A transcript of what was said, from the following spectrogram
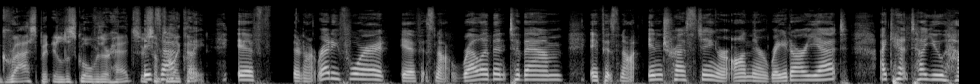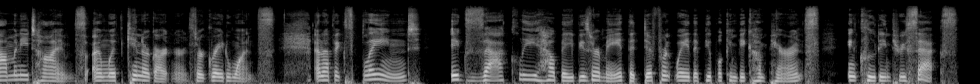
grasp it, it'll just go over their heads or something like that. If they're not ready for it, if it's not relevant to them, if it's not interesting or on their radar yet, I can't tell you how many times I'm with kindergartners or grade ones and I've explained exactly how babies are made, the different way that people can become parents, including through sex.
